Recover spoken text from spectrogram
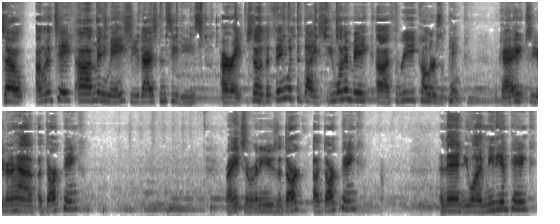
So, I'm going to take uh, Mini-Me so you guys can see these. Alright, so the thing with the dice, you want to make uh, three colors of pink. Okay, so you're going to have a dark pink. Right, so we're going to use a dark, a dark pink. And then you want a medium pink.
